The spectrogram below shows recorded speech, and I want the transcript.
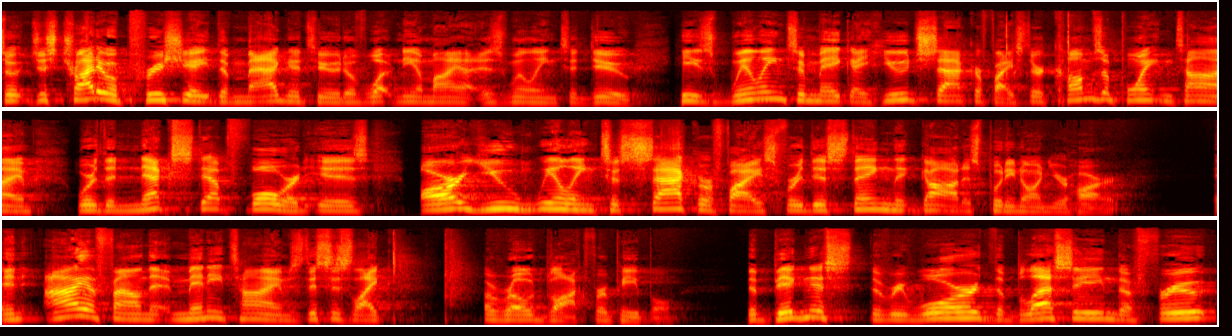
So just try to appreciate the magnitude of what Nehemiah is willing to do. He's willing to make a huge sacrifice. There comes a point in time where the next step forward is are you willing to sacrifice for this thing that God is putting on your heart? And I have found that many times this is like a roadblock for people. The bigness, the reward, the blessing, the fruit,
